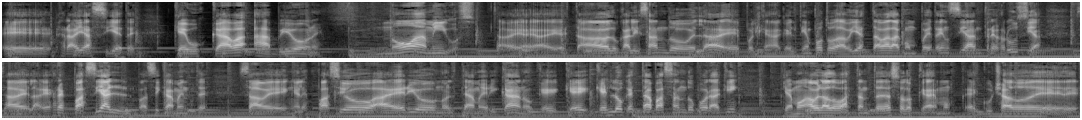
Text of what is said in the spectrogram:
eh, raya 7, que buscaba aviones, no amigos. Eh, estaba localizando, ¿verdad? Eh, porque en aquel tiempo todavía estaba la competencia entre Rusia, ¿sabe? La guerra espacial, básicamente, ¿sabe? En el espacio aéreo norteamericano. ¿Qué, qué, qué es lo que está pasando por aquí? Que hemos hablado bastante de eso, los que hemos escuchado de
